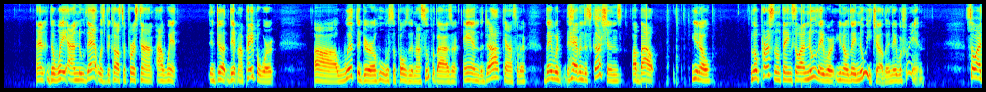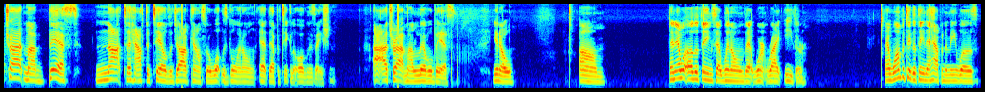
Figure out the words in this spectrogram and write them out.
And the way I knew that was because the first time I went and did my paperwork, uh, with the girl who was supposedly my supervisor and the job counselor, they were having discussions about, you know, little personal things. So I knew they were, you know, they knew each other and they were friends. So I tried my best not to have to tell the job counselor what was going on at that particular organization. I, I tried my level best, you know. Um, and there were other things that went on that weren't right either. And one particular thing that happened to me was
